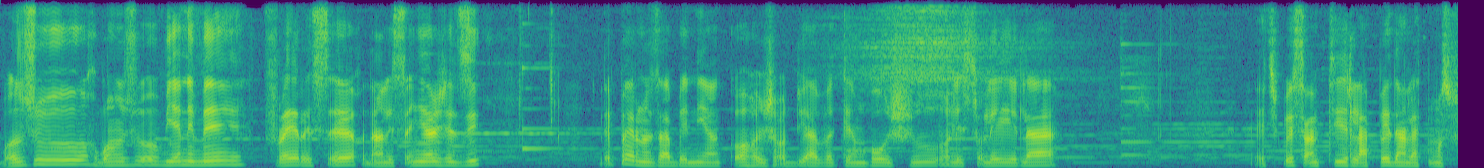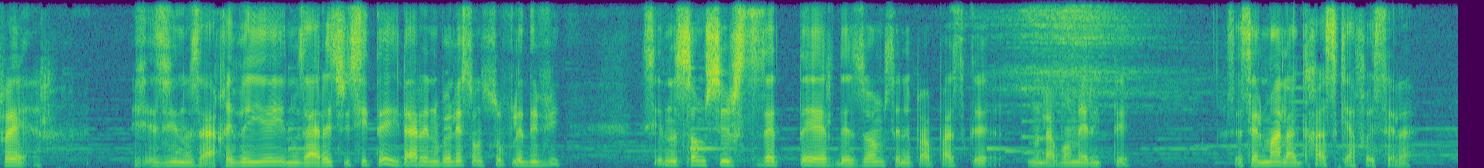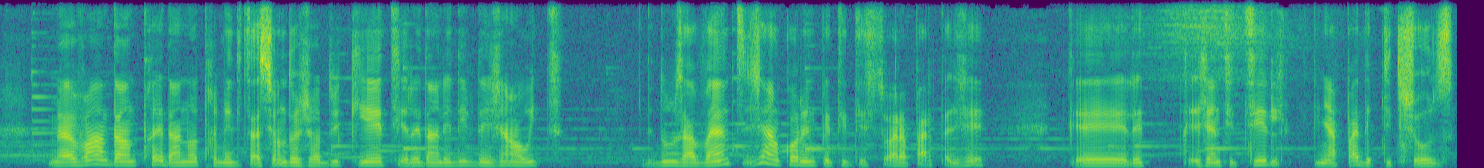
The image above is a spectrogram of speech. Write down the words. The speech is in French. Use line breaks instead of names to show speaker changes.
Bonjour, bonjour, bien-aimés, frères et sœurs dans le Seigneur Jésus. Le Père nous a bénis encore aujourd'hui avec un beau jour. Le soleil est là. Et tu peux sentir la paix dans l'atmosphère. Jésus nous a réveillés, il nous a ressuscités, il a renouvelé son souffle de vie. Si nous sommes sur cette terre des hommes, ce n'est pas parce que nous l'avons mérité. C'est seulement la grâce qui a fait cela. Mais avant d'entrer dans notre méditation d'aujourd'hui qui est tirée dans le livre de Jean 8, de 12 à 20, j'ai encore une petite histoire à partager que, que j'intitule Il n'y a pas de petites choses.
